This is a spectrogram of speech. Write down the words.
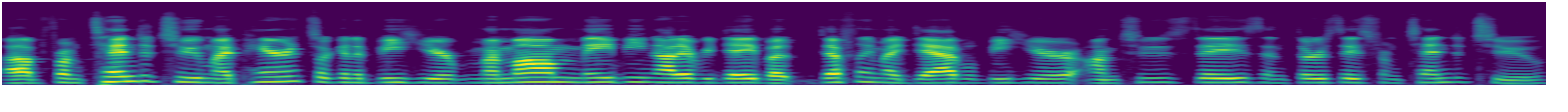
uh, from 10 to 2. My parents are going to be here. My mom, maybe not every day, but definitely my dad will be here on Tuesdays and Thursdays from 10 to 2.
